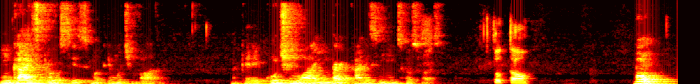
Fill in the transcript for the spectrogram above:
de um gás para você se manter motivado a querer continuar e embarcar nesse mundo dos seus sonhos. Total. Bom,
